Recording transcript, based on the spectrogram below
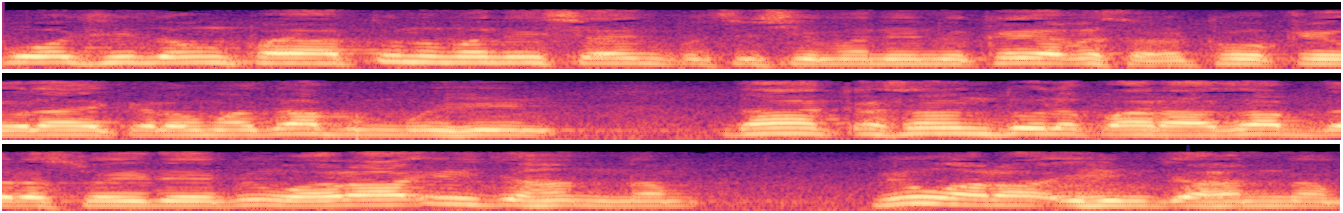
پوه شي زموږ په آیاتونو باندې شیان پسې شي باندې نو کوي هغه سره ټوکې ولای کړو مذاب مهین دا کسان دول پر عذاب در رسوي دي من ورائی جهنم من ورائهم جهنم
